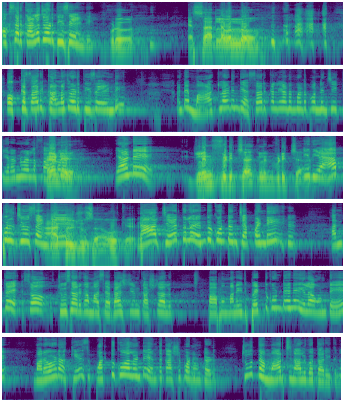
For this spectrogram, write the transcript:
ఒకసారి కళ్ళజోడు తీసేయండి. ఇప్పుడు ఎస్ఆర్ లెవెల్లో. ఒక్కసారి కళ్ళజోడు తీసేయండి. అంటే మాట్లాడింది ఎస్ఆర్ కళ్యాణ మండపం నుంచి కిరణ్ వాళ్ళ? ఏమండి గ్లెన్ ఫిడిచ్చా గ్లెన్ ఫిడిచ్చా ఇది యాపిల్ జ్యూస్ అండి. యాపిల్ జ్యూసా? ఓకే. నా చేతిలో ఎందుకు ఉంటుంది చెప్పండి? అంతే. సో చూసారుగా మా సెబాస్టియన్ కష్టాలు. పాపం మనం ఇది పెట్టుకుంటేనే ఇలా ఉంటే మనవాడు ఆ కేసు పట్టుకోవాలంటే ఎంత కష్టపడి ఉంటాడు. చూద్దాం మార్చి నాలుగో తారీఖున.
